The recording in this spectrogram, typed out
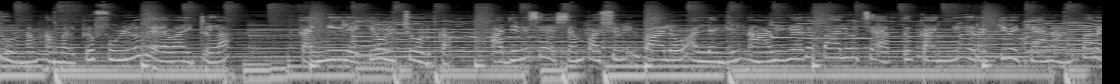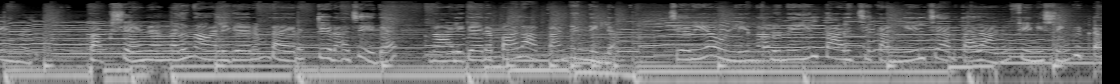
ചൂർണം നമ്മൾക്ക് ഫുള്ള് വേവായിട്ടുള്ള കഞ്ഞിയിലേക്ക് ഒഴിച്ചു കൊടുക്കാം. അതിനുശേഷം പശുവിൻ പാലോ അല്ലെങ്കിൽ നാളികേര പാലോ ചേർത്ത് കഞ്ഞി ഇറക്കി വെക്കാനാണ് പറയുന്നത്. പക്ഷേ ഞങ്ങൾ നാളികേരം ഡയറക്റ്റ് ഇടാ ചെയ്ത്. നാളികേരപ്പാലാക്കാൻ നിന്നില്ല. ചെറിയ ഉള്ളി നറുനെയ്യിൽ താളിച്ച് കഞ്ഞിയിൽ ചേർത്താലാണ് ഫിനിഷിംഗ് കിട്ടുക.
